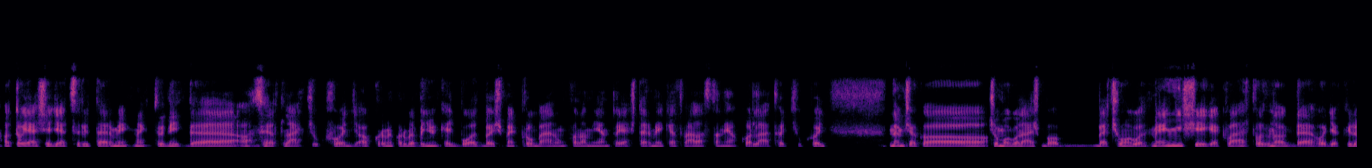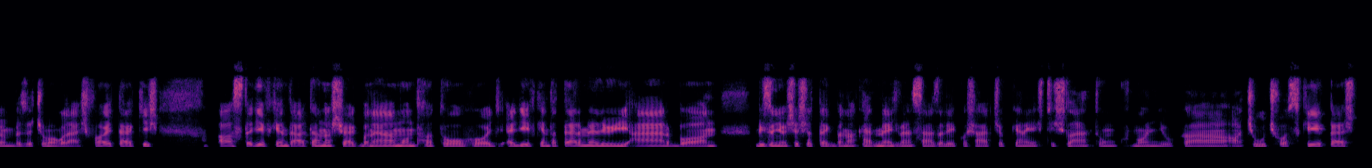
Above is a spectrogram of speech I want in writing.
a tojás egy egyszerű terméknek tűnik, de azért látjuk, hogy akkor, amikor bemegyünk egy boltba és megpróbálunk valamilyen tojás terméket választani, akkor láthatjuk, hogy nem csak a csomagolásba becsomagolt mennyiségek változnak, de hogy a különböző csomagolás fajták is. Azt egyébként általánosságban elmondható, hogy egyébként a termelői árban bizonyos esetekben akár 40%-os árcsökkenést is látunk mondjuk a, a csúcshoz képest.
